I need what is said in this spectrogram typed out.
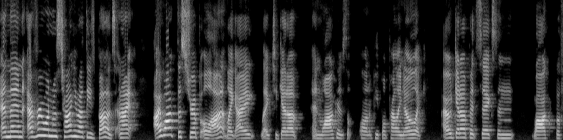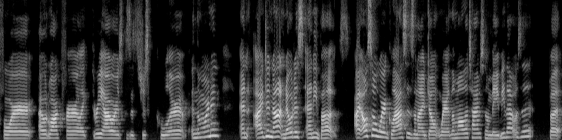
And then everyone was talking about these bugs and I I walk the strip a lot. Like I like to get up and walk as a lot of people probably know. Like I would get up at 6 and walk before I would walk for like 3 hours cuz it's just cooler in the morning and I did not notice any bugs. I also wear glasses and I don't wear them all the time, so maybe that was it. But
